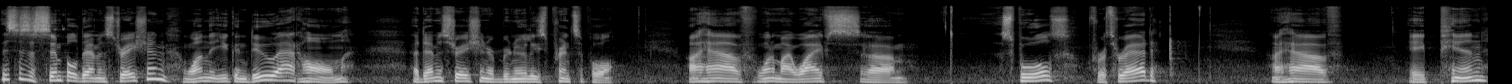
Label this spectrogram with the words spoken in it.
This is a simple demonstration, one that you can do at home, a demonstration of Bernoulli's principle. I have one of my wife's um, spools for thread. I have a pin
